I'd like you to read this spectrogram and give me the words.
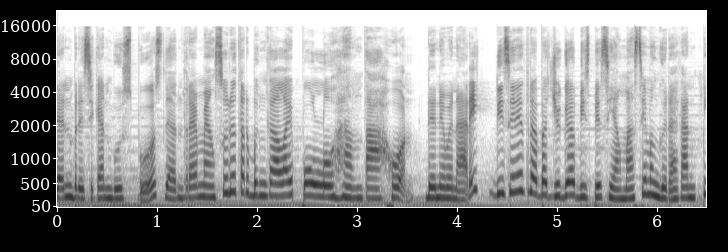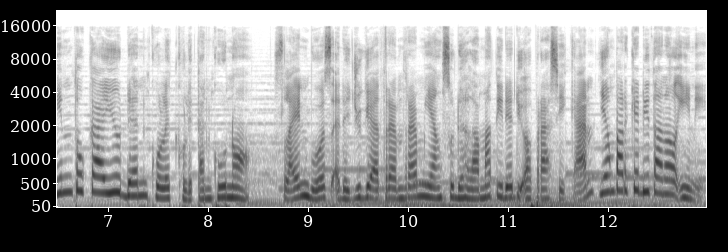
dan berisikan bus-bus dan tram yang sudah terbengkalai puluhan tahun. Dan yang menarik, di sini terdapat juga bis-bis yang masih menggunakan pintu kayu dan kulit-kulitan kuno. Selain bus, ada juga tram-tram yang sudah lama tidak dioperasikan yang parkir di tunnel ini.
